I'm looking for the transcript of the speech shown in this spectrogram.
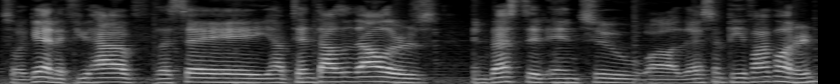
So again, if you have, let's say you have $10,000 invested into uh, the S&P 500,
